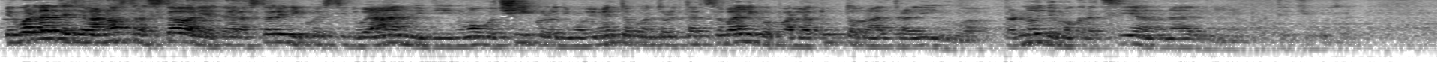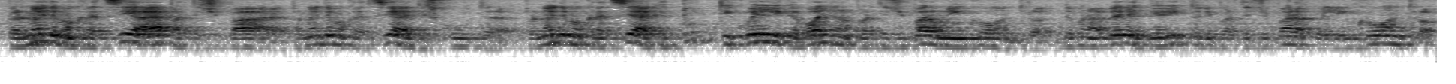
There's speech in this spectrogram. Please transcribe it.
e guardate che la nostra storia, che è la storia di questi due anni di nuovo ciclo di movimento contro il terzo valico, parla tutta un'altra lingua. Per noi democrazia non è chiuse. Per noi democrazia è partecipare, per noi democrazia è discutere, per noi democrazia è che tutti quelli che vogliono partecipare a un incontro devono avere il diritto di partecipare a quell'incontro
